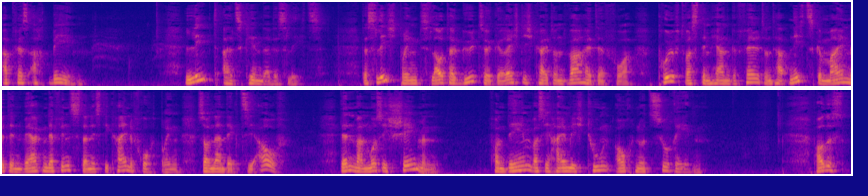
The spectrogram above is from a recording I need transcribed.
Ab Vers 8b. Lebt als Kinder des Lichts. Das Licht bringt lauter Güte, Gerechtigkeit und Wahrheit hervor, prüft, was dem Herrn gefällt und habt nichts gemein mit den Werken der Finsternis, die keine Frucht bringen, sondern deckt sie auf. Denn man muss sich schämen, von dem, was sie heimlich tun, auch nur zu reden. Paulus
